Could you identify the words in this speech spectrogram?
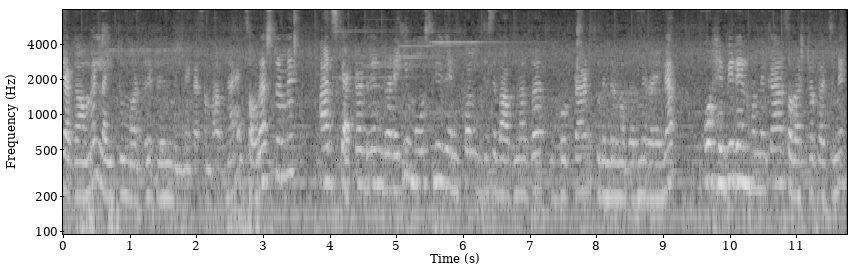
जगहों में लाइट टू मॉडरेट रेन मिलने का संभावना है। सौराष्ट्र में आज स्कैटर्ड रेन रहेगी। मोस्टली रेनफॉल जैसे भावनगर बोटाड सुरेंद्र नगर में रहेगा। वो हेवी रेन होने का सौराष्ट्र कच्छ में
